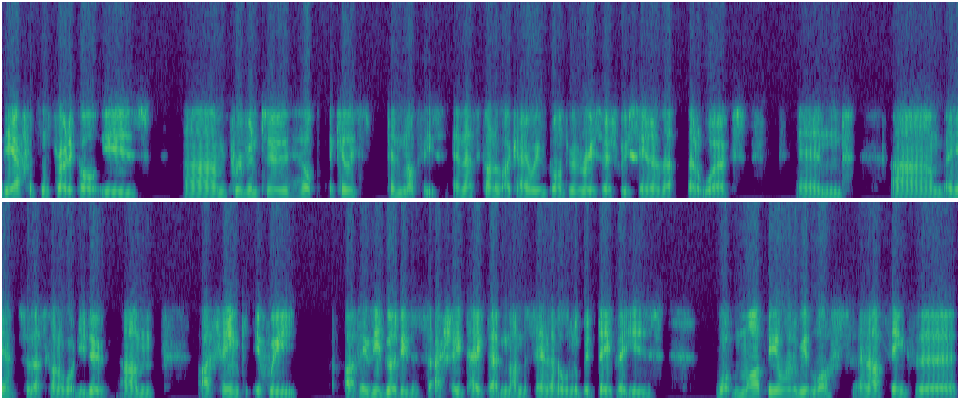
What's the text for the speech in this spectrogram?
the Alfredson's protocol is um, proven to help Achilles tendinopathies, and that's kind of okay. We've gone through the research, we've seen that that it works, and um, and yeah, so that's kind of what you do. Um, I think if we, I think the ability to actually take that and understand that a little bit deeper is what might be a little bit lost. And I think the,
